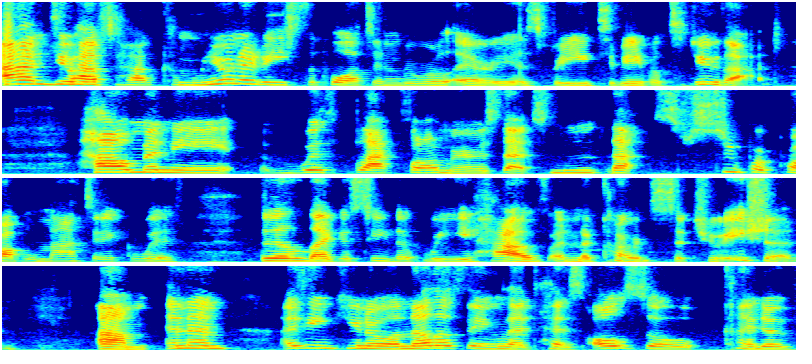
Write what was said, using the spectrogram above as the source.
And you have to have community support in rural areas for you to be able to do that. How many with black farmers that's that's super problematic with the legacy that we have in the current situation. Um, and then i think you know another thing that has also kind of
